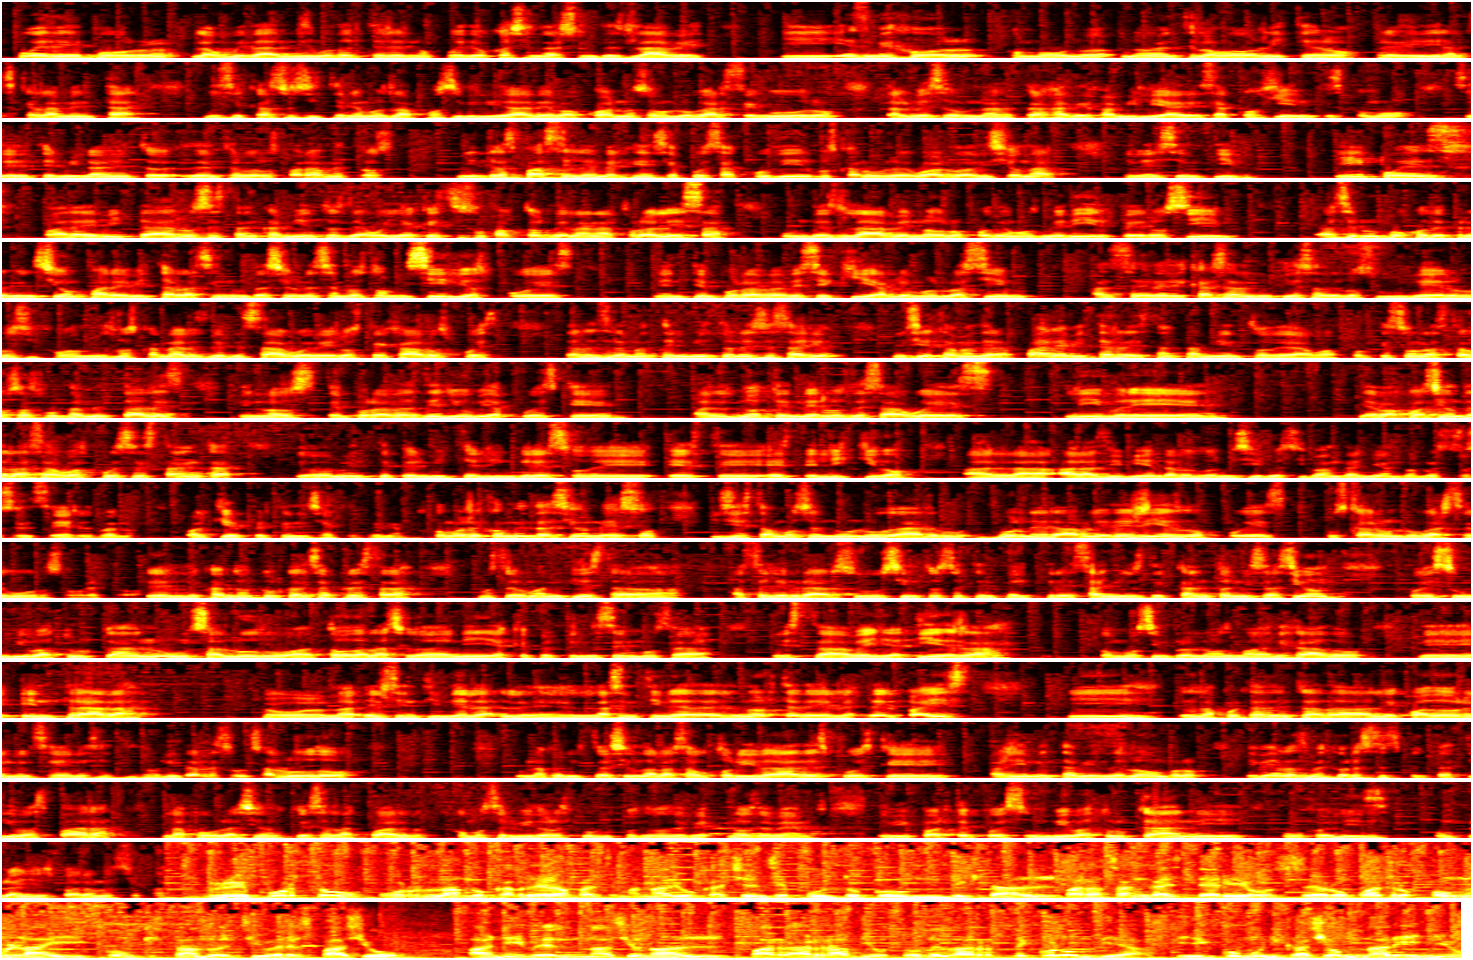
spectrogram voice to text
puede por la humedad mismo del terreno, puede ocasionarse un deslave y es mejor, como nuevamente lo reitero, prevenir antes que lamentar. En ese caso, si tenemos la posibilidad de evacuarnos a un lugar seguro, tal vez a una caja de familiares acogientes, como se determina dentro, dentro de los parámetros, mientras pase la emergencia, pues acudir, buscar un resguardo adicional en ese sentido. Y pues para evitar los estancamientos de agua, ya que este es un factor de la naturaleza, un deslave no lo podemos medir, pero sí hacer un poco de prevención para evitar las inundaciones en los domicilios, pues en temporada de sequía, hablemoslo así, hacer dedicarse a la limpieza de los sumideros, los sifones, los canales de desagüe de los tejados, pues darles el mantenimiento necesario, en cierta manera, para evitar el estancamiento de agua, porque son las causas fundamentales en las temporadas de lluvia, pues que al no tener los desagües libre de evacuación de las aguas, pues se estanca y obviamente permite el ingreso de este, este líquido a, las viviendas, a los domicilios y van dañando nuestros enseres, bueno, cualquier pertenencia que tenemos. Como recomendación eso, y si estamos en un lugar vulnerable de riesgo, pues buscar un lugar seguro sobre todo. El Cantón Turcán se presta, como usted lo manifiesta, a celebrar sus 173 años de cantonización, pues un viva Turcán, un saludo a toda la ciudadanía que pertenecemos a esta bella tierra, como siempre lo hemos manejado, de entrada o la, el centinela, la centinela del norte del, del, país. Y es la puerta de entrada al Ecuador en, el, ese sentido. Y darles un saludo una felicitación a las autoridades, pues que arrimen también el hombro y vean las mejores expectativas para la población, que es a la cual como servidores públicos nos, debemos. De mi parte, pues un viva Tulcán y un feliz cumpleaños para nuestro campo. Reportó Orlando Cabrera para el semanario cachense.com digital para Sanga Estéreo 04 Online, conquistando el ciberespacio a nivel nacional para Radio Todelar de Colombia y Comunicación Nariño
